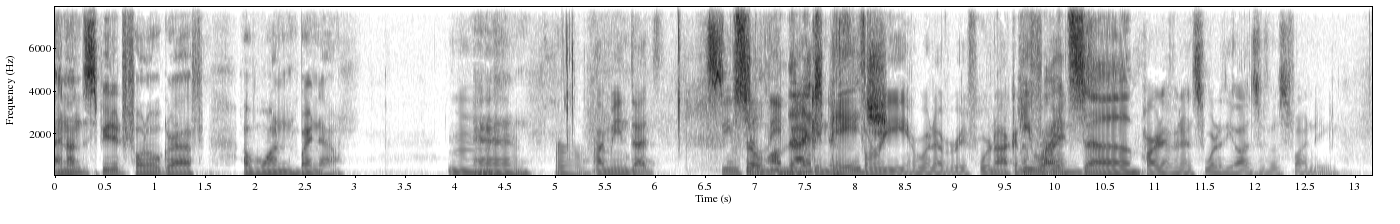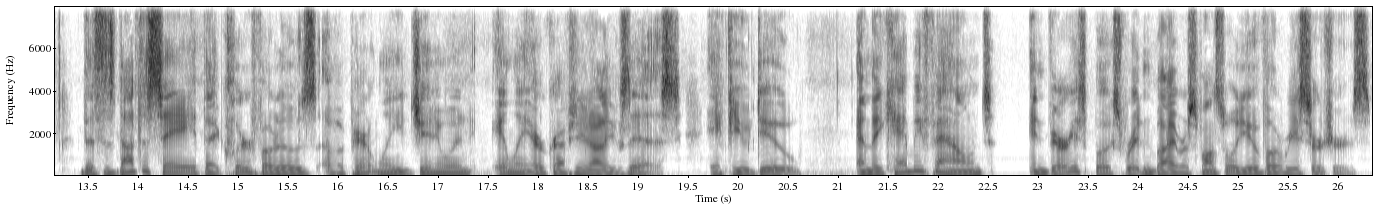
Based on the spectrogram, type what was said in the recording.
an undisputed photograph of one by now. Hmm. And I mean that seems So, to lead on the back next into page, three or whatever. If we're not going to find writes, um, hard evidence, what are the odds of us finding? This is not to say that clear photos of apparently genuine alien aircraft do not exist. A few do, and they can be found in various books written by responsible UFO researchers.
